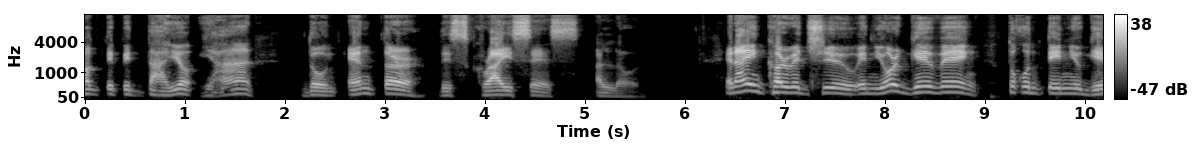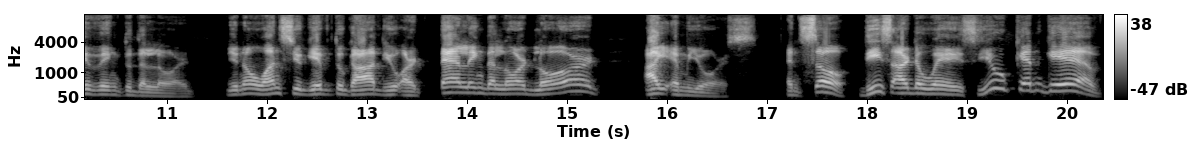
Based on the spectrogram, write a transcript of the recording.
Magtipid tayo. Yan. Don't enter this crisis alone. And I encourage you in your giving to continue giving to the Lord. You know, once you give to God, you are telling the Lord, Lord, I am yours. And so, these are the ways you can give.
